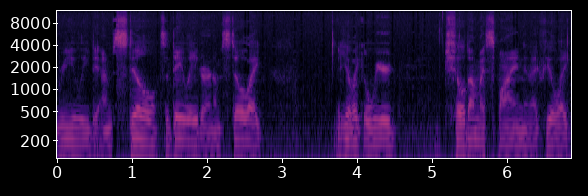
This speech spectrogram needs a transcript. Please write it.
really did. I'm still, it's a day later, and I'm still like, I get like a weird chill down my spine, and I feel like,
